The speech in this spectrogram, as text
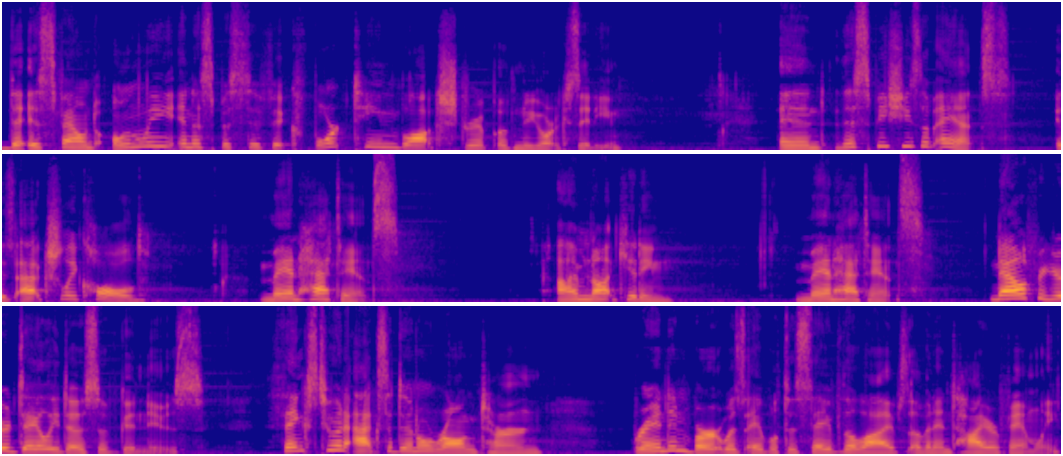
that is found only in a specific 14 block strip of New York City. And this species of ants is actually called ManhattAnts. I'm not kidding. ManhattAnts. Now for your daily dose of good news. Thanks to an accidental wrong turn, Brandon Burt was able to save the lives of an entire family.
